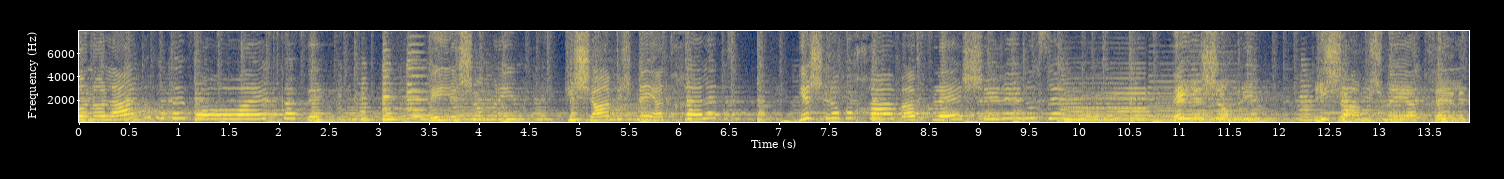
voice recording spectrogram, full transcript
איתו נולד ובבוא העת כבד. ויש אומרים כי שם בשמי התכלת, יש לו כוכב אף לשירנו זה. ויש אומרים כי שם משמי התכלת,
